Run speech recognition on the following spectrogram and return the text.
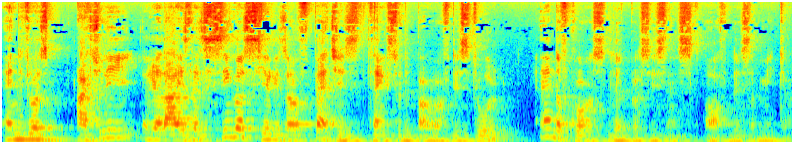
and it was actually realized as a single series of patches thanks to the power of this tool, and of course the persistence of the submitter.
